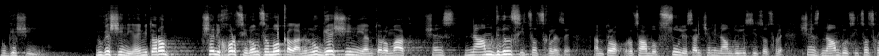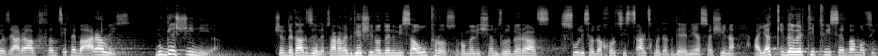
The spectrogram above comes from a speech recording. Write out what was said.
ნუ გეშინია. ნუ გეშინია იმიტომ რომ შენი ხორცი რომც მოკლან ნუ გეშინია იმიტომ რომ მათ შენს ნამდვილ სიცოცხლეზე ამიტომ როცა ამბობ სული ეს არის ჩემი ნამდვილი სიცოცხლე შენს ნამდვილ სიცოცხლეზე არა აქვს ხელმწიფება არავის ნუ გეშინია შემდეგ აგზელებს არამედ გეშინოდენ მისა უფროს რომელიც შემძლებრალს სულისა და ხორცის წარწმედად გენიასაშინა აი აქ კიდევ ერთი თვისება მოციქ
